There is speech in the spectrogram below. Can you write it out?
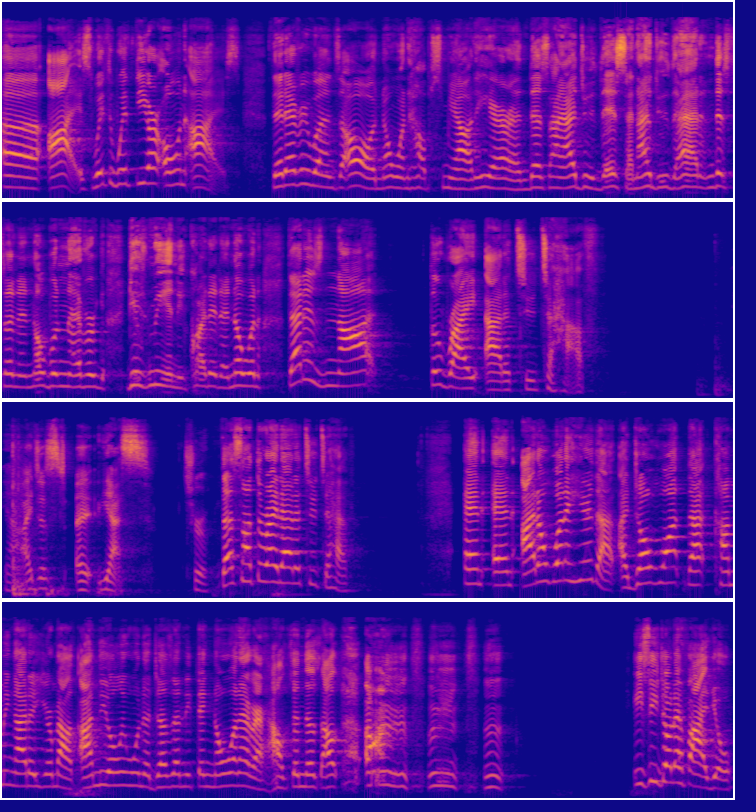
uh, eyes, with, with your own eyes? That everyone's, oh, no one helps me out here, and this, and I do this, and I do that, and this, and no one ever gives me any credit, and no one. That is not the right attitude to have. Yeah, I just, uh, yes, true. That's not the right attitude to have. And and I don't want to hear that. I don't want that coming out of your mouth. I'm the only one that does anything. No one ever helps in this house. Um, mm, mm. y si yo le fallo?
